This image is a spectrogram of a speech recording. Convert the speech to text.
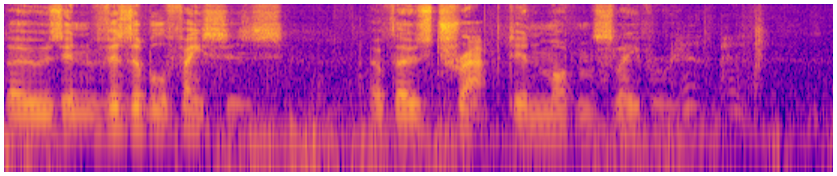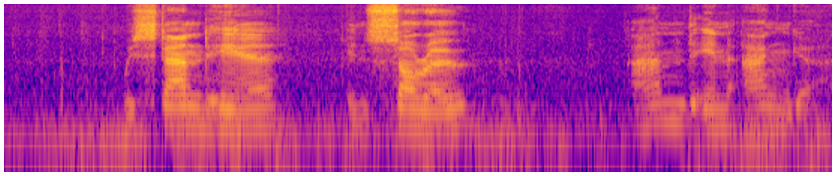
Those invisible faces of those trapped in modern slavery. We stand here in sorrow and in anger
